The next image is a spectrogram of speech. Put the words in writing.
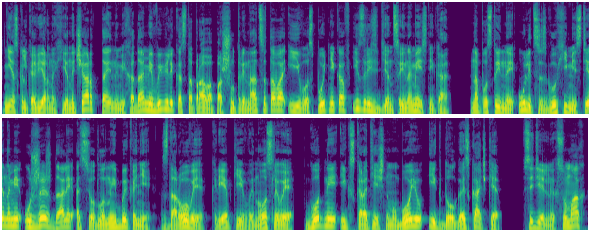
Несколько верных янычар тайными ходами вывели Костоправа Пашу 13 и его спутников из резиденции наместника. На пустынной улице с глухими стенами уже ждали оседланные быкани, здоровые, крепкие, выносливые, годные и к скоротечному бою, и к долгой скачке. В сидельных сумах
